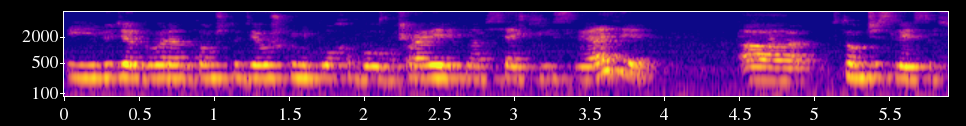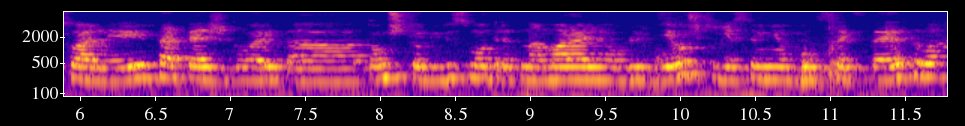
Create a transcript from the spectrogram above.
И люди говорят о том, что девушку неплохо было бы проверить на всякие связи, в том числе и сексуальные. И это опять же говорит о том, что люди смотрят на моральный облик девушки, если у нее был секс до этого,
